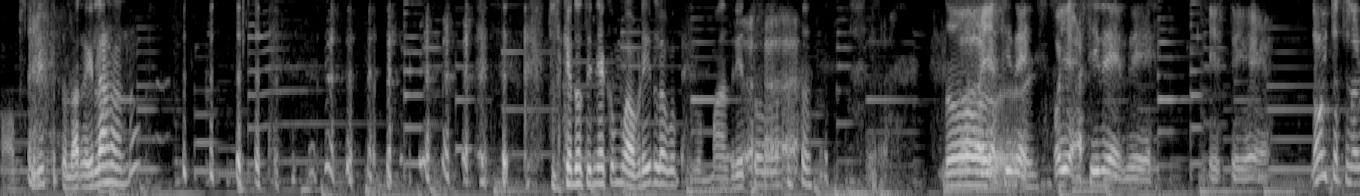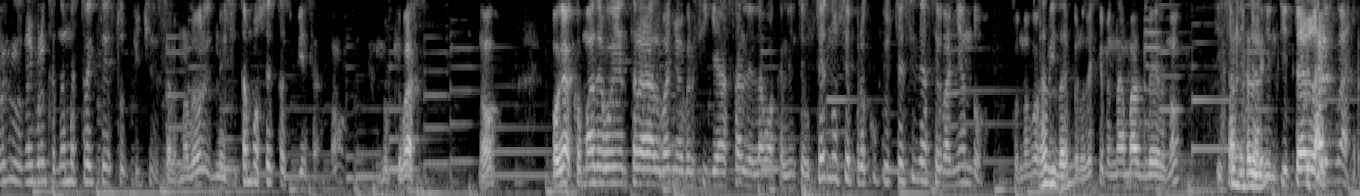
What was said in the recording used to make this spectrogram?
No, pues querías que te lo arreglara, ¿no? Pues que no tenía cómo abrirlo, güey, pues lo madré todo. No, oye, así de, oye, así de, de, este, no, ahorita te lo arreglo, no hay bronca, nada más tráete estos pinches desarmadores, necesitamos estas piezas, ¿no? En lo que vas, ¿no? Oiga, comadre, voy a entrar al baño a ver si ya sale el agua caliente. Usted no se preocupe, usted sí hace bañando con agua Ándale. pero déjeme nada más ver, ¿no? Si sale calientita el agua.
